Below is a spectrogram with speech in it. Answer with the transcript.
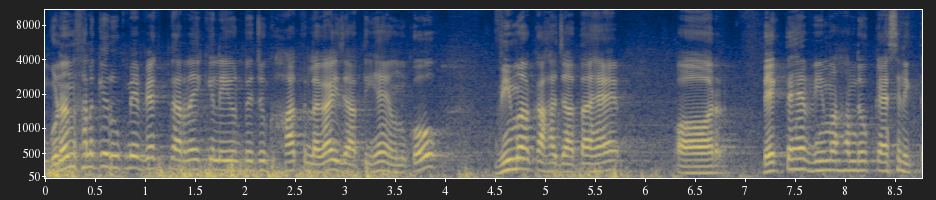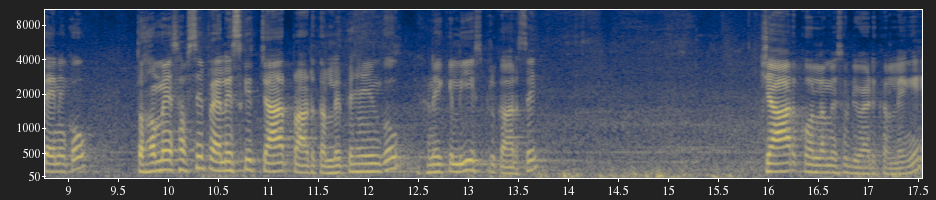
गुणनफल के रूप में व्यक्त करने के लिए उन पर जो घात लगाई जाती हैं, उनको बीमा कहा जाता है। और देखते हैं बीमा हम लोग कैसे लिखते हैं इनको। तो हमें सबसे पहले इसके चार पार्ट कर लेते हैं इनको लिखने के लिए इस प्रकार से। चार कॉलम में इसको डिवाइड कर लेंगे।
